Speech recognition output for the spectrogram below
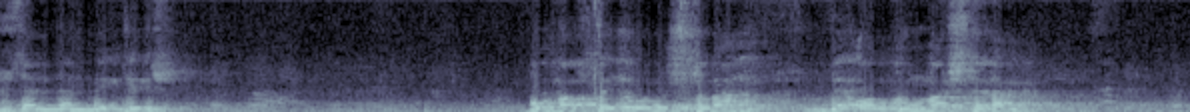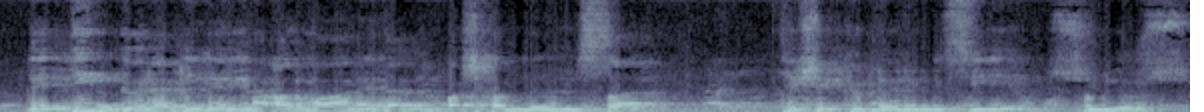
düzenlenmektedir. Bu haftayı oluşturan ve olgunlaştıran ve din görevlilerine armağan eden başkanlığımıza teşekkürlerimizi sunuyoruz.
